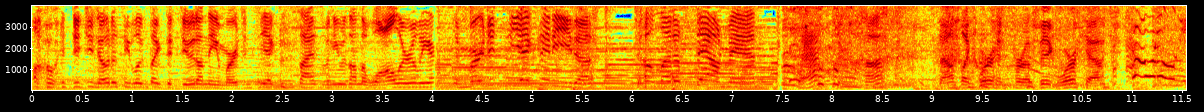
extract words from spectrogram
Oh, did you notice he looked like the dude on the emergency exit signs when he was on the wall earlier? Emergency exit, Iida. Don't let us down, man. Disasters, huh? Sounds like we're in for a big workout. Totally!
